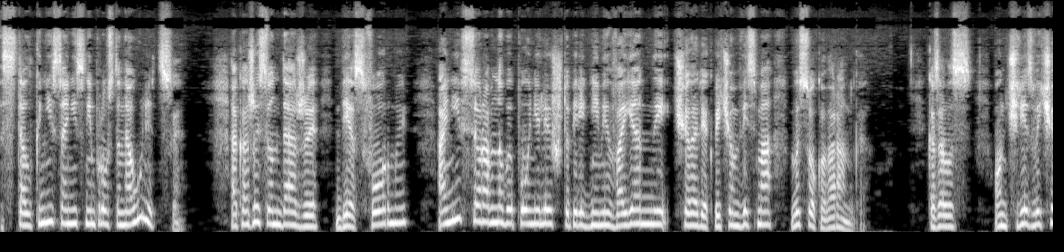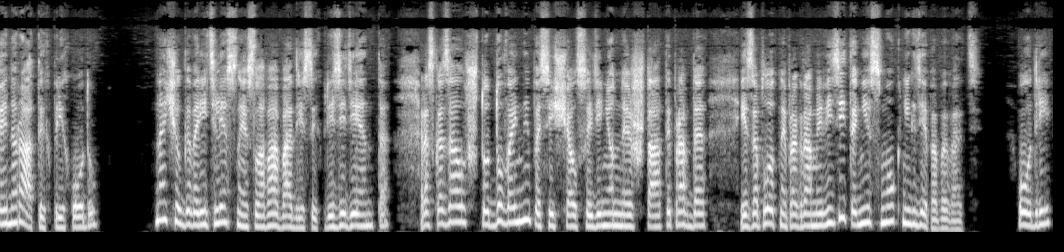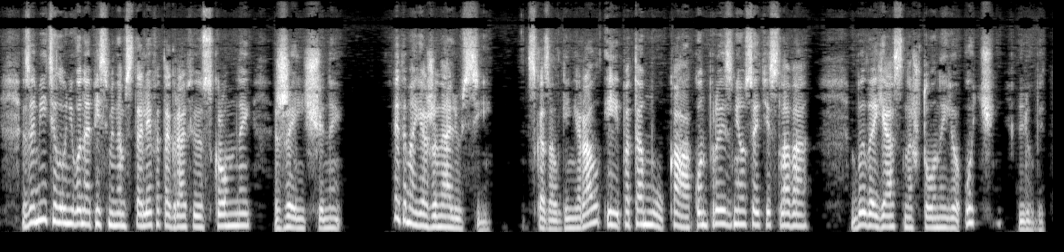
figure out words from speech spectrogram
Столкнись они с ним просто на улице, окажись он даже без формы, они все равно бы поняли, что перед ними военный человек, причем весьма высокого ранга. Казалось, он чрезвычайно рад их приходу, начал говорить лестные слова в адрес их президента, рассказал, что до войны посещал Соединенные Штаты, правда, из-за плотной программы визита не смог нигде побывать. Одри заметила у него на письменном столе фотографию скромной женщины. «Это моя жена Люси», — сказал генерал, и потому, как он произнес эти слова, было ясно, что он ее очень любит.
